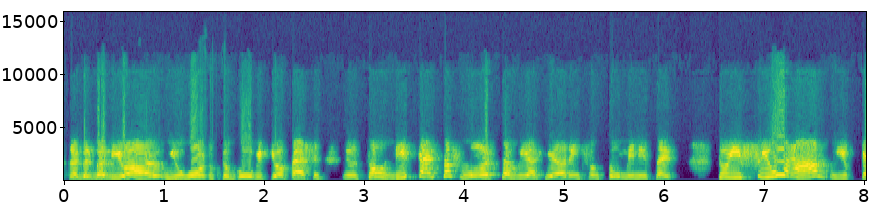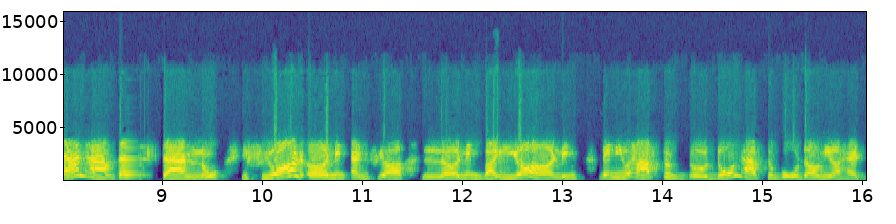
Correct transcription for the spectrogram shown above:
struggle but you are you want to go with your passion. So these kinds of words we are hearing from so many sides so if you have, you can have that stand, no? If you are earning and if you are learning by your earnings, then you have to, uh, don't have to bow down your head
